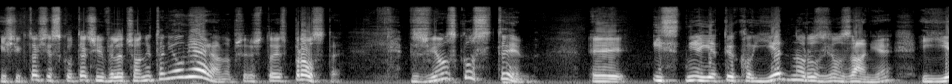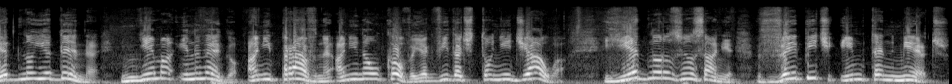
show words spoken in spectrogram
jeśli ktoś jest skutecznie wyleczony, to nie umiera. No przecież to jest proste. W związku z tym, y, istnieje tylko jedno rozwiązanie, jedno jedyne. Nie ma innego, ani prawne, ani naukowe. Jak widać, to nie działa. Jedno rozwiązanie: wybić im ten miecz,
